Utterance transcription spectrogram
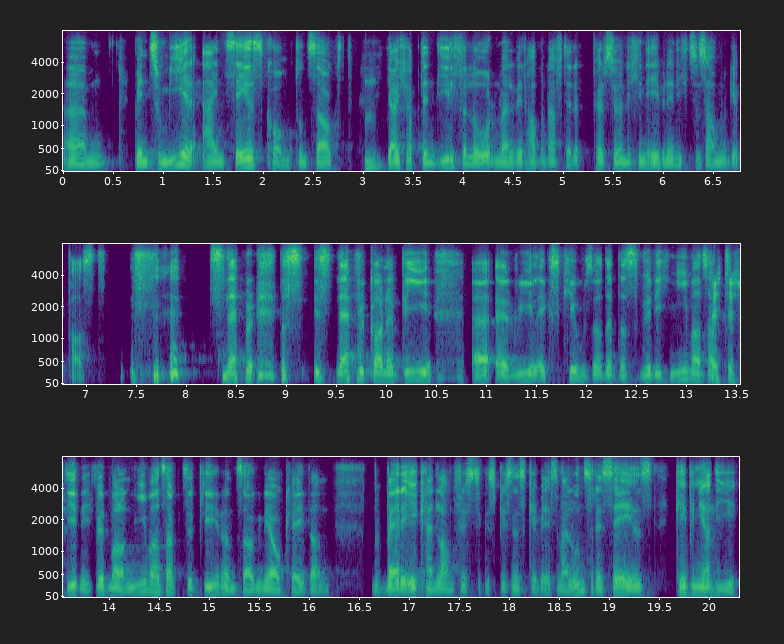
Ähm, wenn zu mir ein Sales kommt und sagt, mhm. ja, ich habe den Deal verloren, weil wir haben auf der persönlichen Ebene nicht zusammengepasst. never, das ist never gonna be a, a, real excuse, oder? Das würde ich niemals Richtig. akzeptieren. Ich würde mal niemals akzeptieren und sagen, ja, okay, dann wäre eh kein langfristiges Business gewesen, weil unsere Sales geben ja mhm. die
